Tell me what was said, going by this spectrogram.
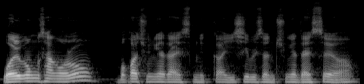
월봉상으로 뭐가 중요하다 했습니까? 21선 중요하다 했어요.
